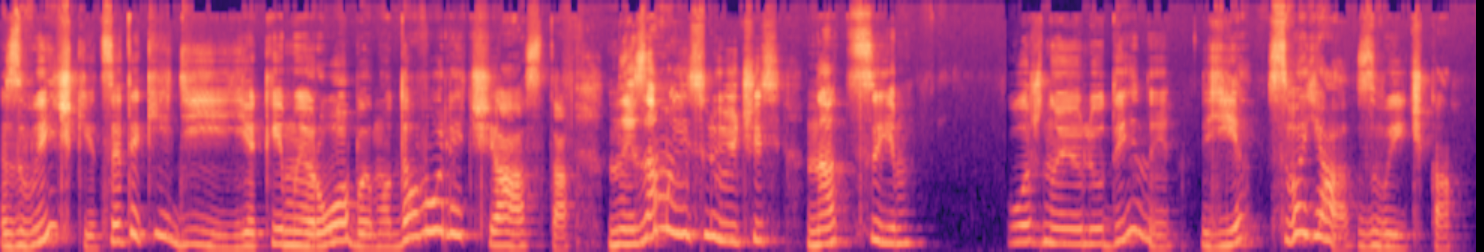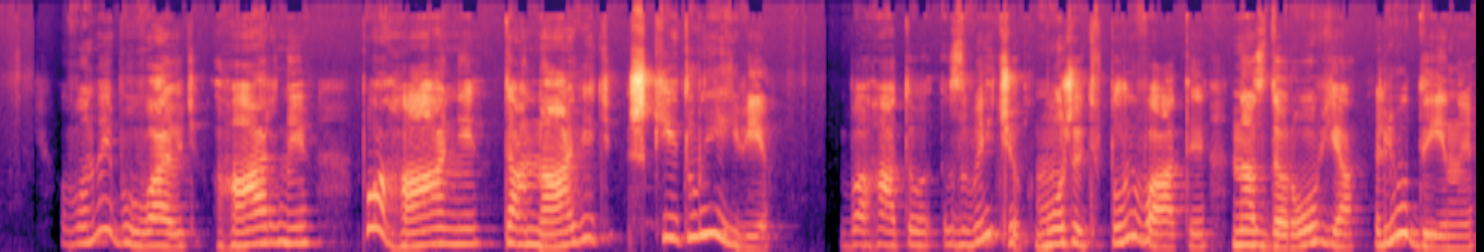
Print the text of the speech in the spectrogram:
Звички це такі дії, які ми робимо доволі часто, не замислюючись над цим. Кожної людини є своя звичка. Вони бувають гарні, погані та навіть шкідливі. Багато звичок можуть впливати на здоров'я людини.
